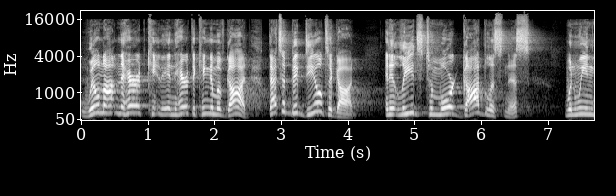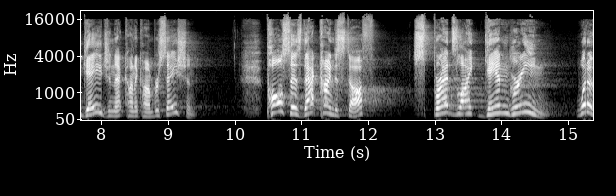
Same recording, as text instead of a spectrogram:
will not inherit, inherit the kingdom of God. That's a big deal to God. And it leads to more godlessness when we engage in that kind of conversation. Paul says that kind of stuff spreads like gangrene. What a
